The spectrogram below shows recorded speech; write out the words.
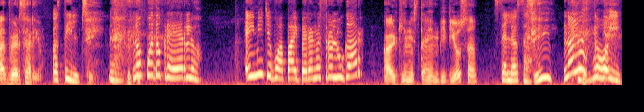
Adversario. Hostil. Sí. No puedo creerlo. Amy llevó a Piper a nuestro lugar. ¿Alguien está envidiosa? Celosa. Sí. No lo estoy.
